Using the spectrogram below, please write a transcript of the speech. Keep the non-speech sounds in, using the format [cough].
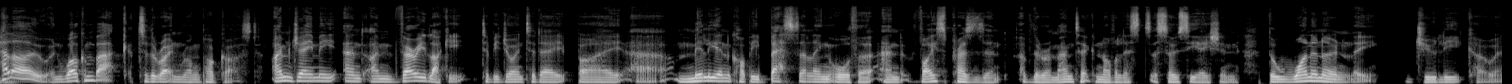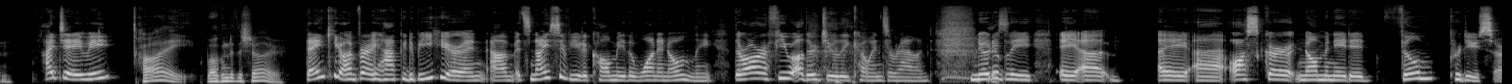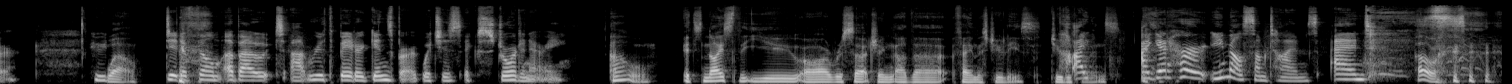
Hello, and welcome back to the Write and Wrong podcast. I'm Jamie, and I'm very lucky to be joined today by a million copy best selling author and vice president of the Romantic Novelists Association, the one and only Julie Cohen. Hi, Jamie. Hi, welcome to the show. Thank you. I'm very happy to be here, and um, it's nice of you to call me the one and only. There are a few other Julie [laughs] Cohens around, notably a uh, a uh, Oscar nominated film producer who Well, did a [laughs] film about uh, Ruth Bader Ginsburg, which is extraordinary. Oh, it's nice that you are researching other famous Julies, Julie I- Cohens. I get her emails sometimes, and Oh,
